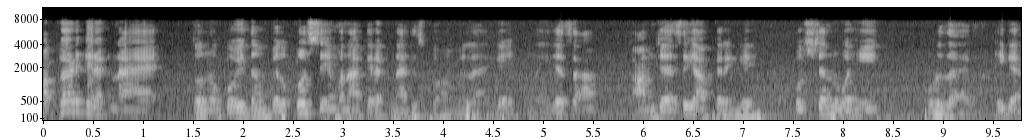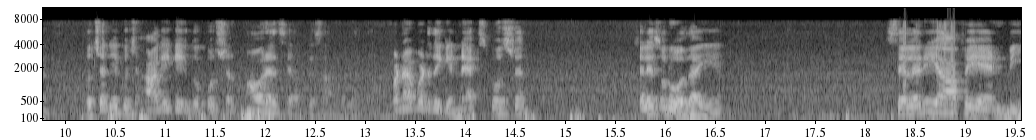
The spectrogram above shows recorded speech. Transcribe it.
पकड़ के रखना है, दोनों को एकदम बिल्कुल सेम बना के रखना है, जिसको हम मिलाएँगे नहीं जैसा काम जैसे ही आप करेंगे क्वेश्चन वही उड़ जाएगा, ठीक है? तो चलिए कुछ आगे के एक दो क्वेश्चन और ऐसे आपके सामने लाता हूँ। फटाफट देखिए नेक्स्ट क्वेश्चन चलिए शुरू हो जाइए। Salary of A and B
